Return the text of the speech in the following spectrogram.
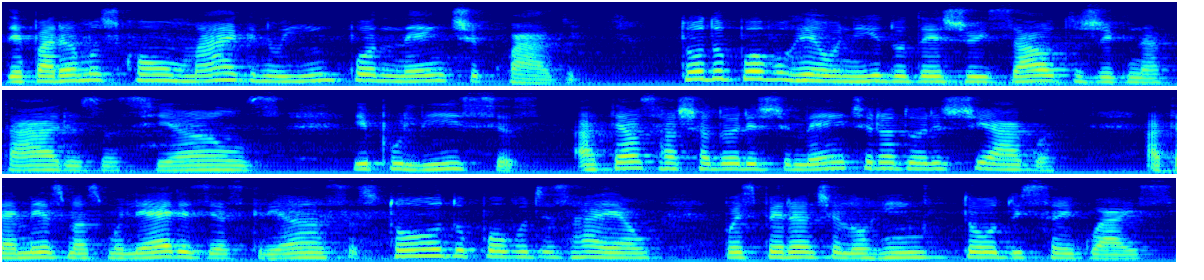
deparamos com um magno e imponente quadro. Todo o povo reunido, desde os altos dignatários, anciãos e polícias, até os rachadores de lenha e tiradores de água, até mesmo as mulheres e as crianças, todo o povo de Israel, pois perante Elohim todos são iguais.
